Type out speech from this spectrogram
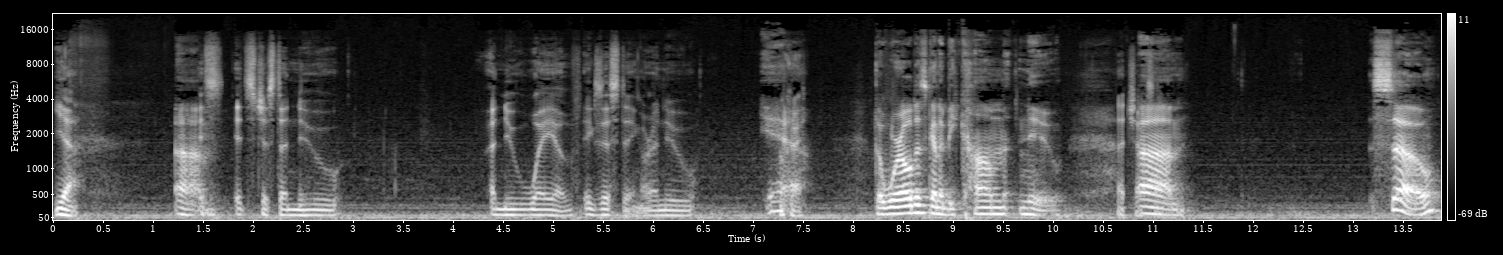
Yeah, um, it's it's just a new a new way of existing or a new yeah okay. the world is going to become new that checks out. Um, so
